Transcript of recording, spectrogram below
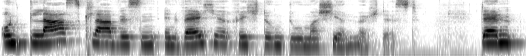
Und glasklar wissen, in welche Richtung du marschieren möchtest. Denn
